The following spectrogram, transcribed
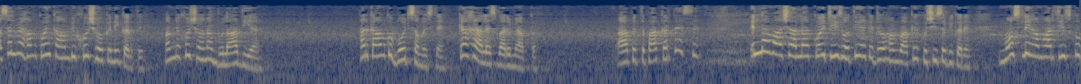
اصل میں ہم کوئی کام بھی خوش ہو کے نہیں کرتے۔ ہم نے خوش ہونا بلا دیا ہے۔ ہر کام کو بوجھ سمجھتے ہیں۔ کیا خیال ہے اس بارے میں آپ کا؟ آپ اتفاق کرتے ہیں اس سے؟ اللہ ماشاء اللہ کوئی چیز ہوتی ہے کہ جو ہم واقعی خوشی سے بھی کریں۔ موسٹلی ہم ہر چیز کو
